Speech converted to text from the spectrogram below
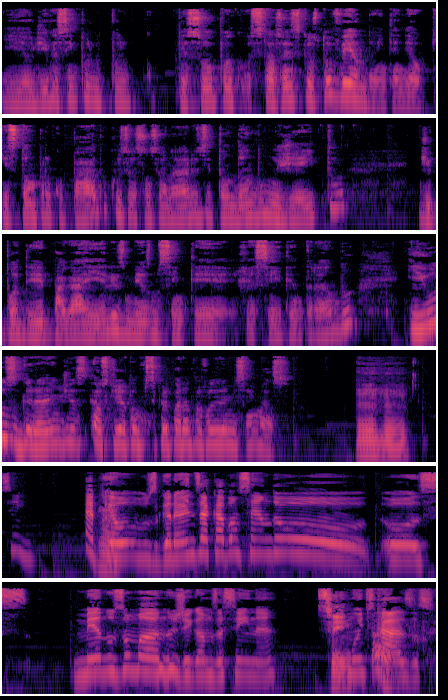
e eu digo assim por, por pessoa, situações que eu estou vendo, entendeu? Que estão preocupados com os seus funcionários e estão dando um jeito de poder pagar eles mesmo sem ter receita entrando. E os grandes é os que já estão se preparando para fazer demissão em massa. Uhum. Sim. É, porque é. os grandes acabam sendo os menos humanos, digamos assim, né? Sim. Em muitos é. casos.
